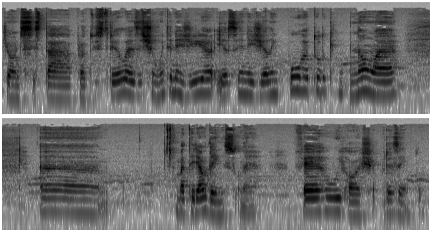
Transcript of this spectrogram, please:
que é onde se está a protoestrela, existe muita energia e essa energia ela empurra tudo que não é uh, material denso, né? Ferro e rocha, por exemplo.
